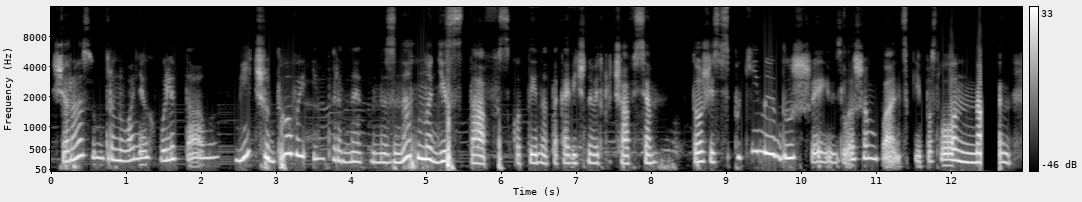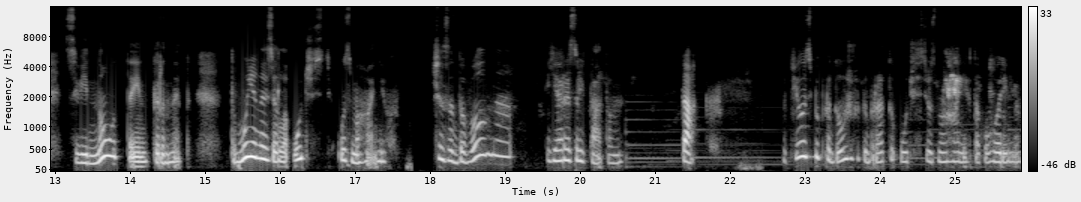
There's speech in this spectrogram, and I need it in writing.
Щоразу на тренуваннях вилітало. Мій чудовий інтернет мене знатно дістав, скотина така вічно відключався. Тож я зі спокійною душею взяла шампанське і послала нахрен свій ноут та інтернет. Тому я не взяла участь у змаганнях. Чи задоволена я результатом? Так. Хотілося б продовжувати брати участь у змаганнях такого рівня.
